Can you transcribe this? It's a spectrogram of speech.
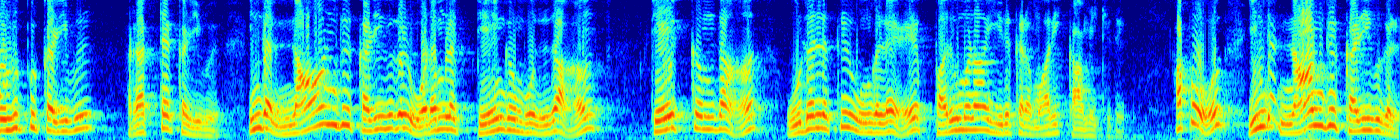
கொழுப்பு கழிவு இரத்த கழிவு. இந்த நான்கு கழிவுகள் உடம்புல தேங்கும் போது தான் தேக்கம் தான் உடலுக்கு உங்களை பருமனாக இருக்கிற மாதிரி காமிக்குது. அப்போ இந்த நான்கு கழிவுகள்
